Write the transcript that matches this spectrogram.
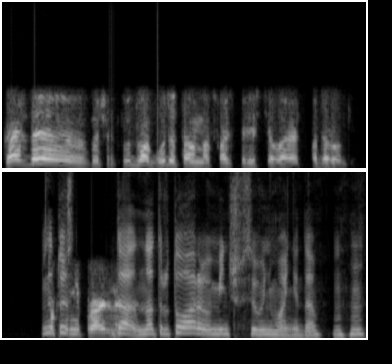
каждые, значит, ну, два года там асфальт перестилают по дороге. Ну, Как-то то есть, неправильно да, это. на тротуары меньше всего внимания, да. Мгм.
